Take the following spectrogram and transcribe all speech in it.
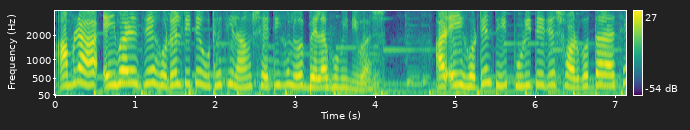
আমরা এইবারে যে হোটেলটিতে উঠেছিলাম সেটি হলো বেলাভূমি নিবাস। আর এই হোটেলটি পুরীতে যে স্বর্গদ্বার আছে,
